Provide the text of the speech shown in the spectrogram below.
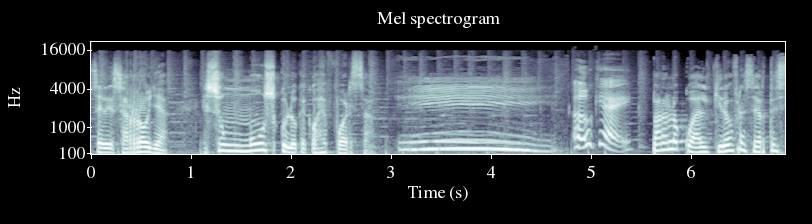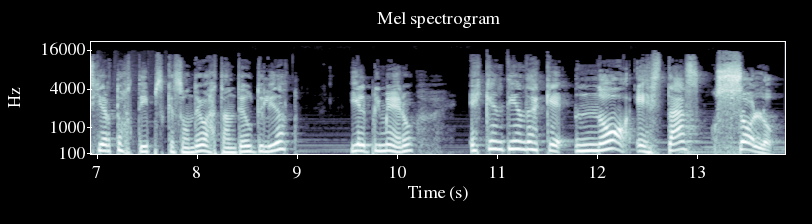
se desarrolla. Es un músculo que coge fuerza. Para lo cual quiero ofrecerte ciertos tips que son de bastante utilidad. Y el primero es que entiendas que no estás solo.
